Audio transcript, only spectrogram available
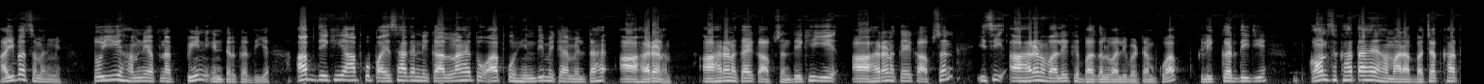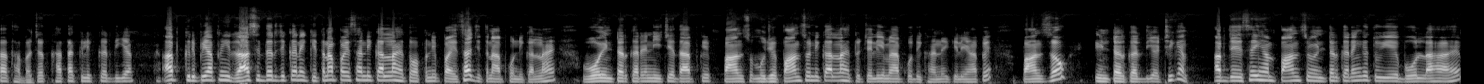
आई बात समझ में? तो ये हमने अपना पिन एंटर कर दिया। अब देखिए, आपको पैसा अगर निकालना है तो आपको हिंदी में क्या मिलता है? आहरण। आहरण का एक ऑप्शन देखिए, ये आहरण का एक ऑप्शन इसी आहरण वाले के बगल वाली बटन को आप क्लिक कर दीजिए। कौन सा खाता है? हमारा बचत खाता था, बचत खाता क्लिक कर दिया। अब कृपया अपनी राशि दर्ज करें, कितना पैसा निकालना है तो अपनी पैसा जितना आपको निकालना है, वो इंटर करें नीचे दाब के। पाँच सौ, मुझे पाँच सौ निकालना है तो चलिए मैं आपको दिखाने के लिए यहाँ पे पाँच इंटर कर दिया, ठीक है? अब जैसे ही हम पाँच इंटर करेंगे तो ये बोल रहा है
